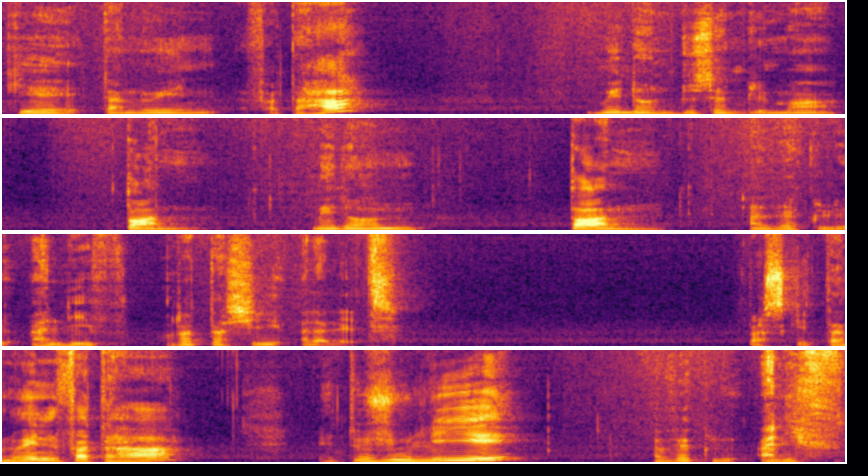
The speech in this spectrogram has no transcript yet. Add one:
qui est tanwin fataha, me donne tout simplement ton, me donne ton avec le alif rattaché à la lettre. Parce que Tanwin Fataha est toujours lié avec le alif.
